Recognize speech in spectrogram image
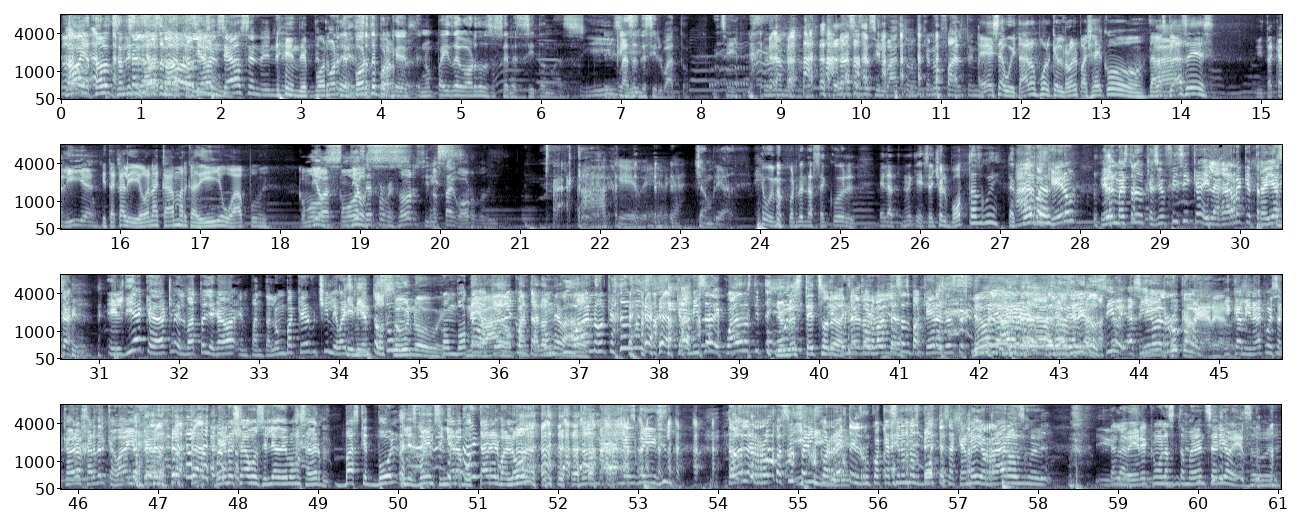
No, y a todos los que están licenciados en Todos los educación. licenciados en, deporte. Deporte, porque en un país de gordos se necesitan más clases de silbato. Sí. Clases de silbato, que no falten. Eh, se agüitaron porque el rol Pacheco da las Ah. clases. Y está calilla. Y está calillón acá, marcadillo, guapo. ¿Cómo, Dios, vas- cómo va a ser profesor si no está gordo? Ah, qué verga. Chambreado. Güey, me acuerdo en la secu, el, en la tienda que 18, el Botas, güey. ¿Te Ah, el acuerdas? vaquero era el maestro de educación física y la garra que traía, o sea, el día que el vato llegaba en pantalón vaquero, un chile, 501, güey. con bota Nevado, vaquera, con pantalón tacón nevado. cubano acá, güey, camisa de cuadros tipo Y un y en la una de corbata esas vaqueras, ¿ves? Que es. Sí, güey, así Sí, llegaba el ruco, güey, y caminaba como si se acabara de bajar del caballo. Bueno, chavos, el día de hoy vamos a ver básquetbol, les voy a enseñar a botar el balón. No mames, güey. Toda la ropa súper incorrecta, el ruco acá haciendo unos botes acá medio raros, güey. A la verga, ¿cómo las tomar en serio eso, güey?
